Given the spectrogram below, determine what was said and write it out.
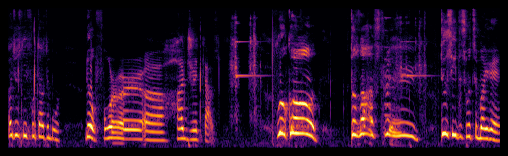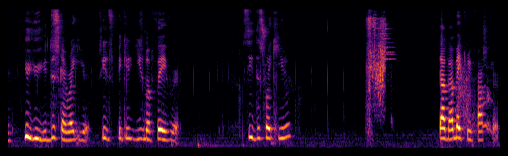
I just need 4,000 more. No, 400,000. Uh, Rock on! The live stream! Do you see this what's in my hand? Yeah, yeah, yeah, this guy right here. See this? He's my favorite. See this right here? Yeah, that makes me faster.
